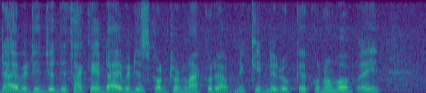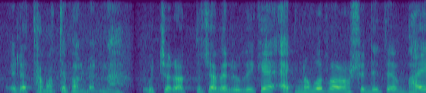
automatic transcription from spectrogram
ডায়াবেটিস যদি থাকে ডায়াবেটিস কন্ট্রোল না করে আপনি কিডনি রোগকে কোনোভাবেই এটা থামাতে পারবেন না। উচ্চ রক্তচাপের রুগীকে এক নম্বর পরামর্শ দিতে ভাই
